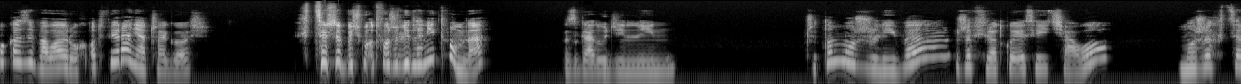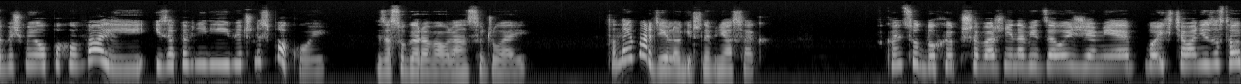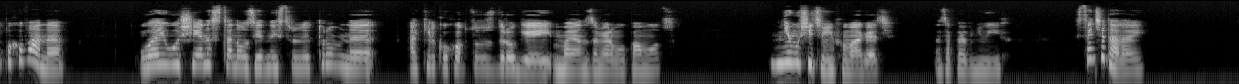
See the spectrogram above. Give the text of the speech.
Pokazywała ruch otwierania czegoś. Chcesz, żebyśmy otworzyli dla niej trumnę? Zgadł Jinlin. Czy to możliwe, że w środku jest jej ciało? Może chce, byśmy ją pochowali i zapewnili jej wieczny spokój? Zasugerował Lance Juey. To najbardziej logiczny wniosek. W końcu duchy przeważnie nawiedzały ziemię, bo ich ciała nie zostały pochowane. Wei Wuxian stanął z jednej strony trumny, a kilku chłopców z drugiej, mając zamiar mu pomóc. Nie musicie mi pomagać, zapewnił ich. Stańcie dalej.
